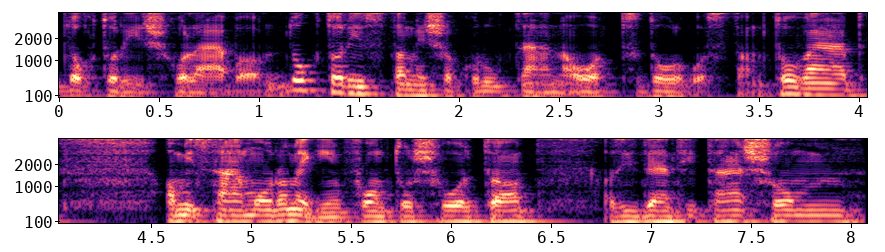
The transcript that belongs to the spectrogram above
doktori iskolába doktoriztam, és akkor utána ott dolgoztam tovább, ami számomra megint fontos volt a, az identitásom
